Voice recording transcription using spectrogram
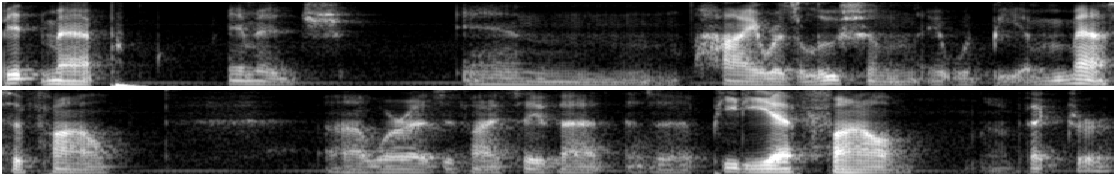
bitmap image in high resolution, it would be a massive file. Uh, whereas if I save that as a PDF file, a vector.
